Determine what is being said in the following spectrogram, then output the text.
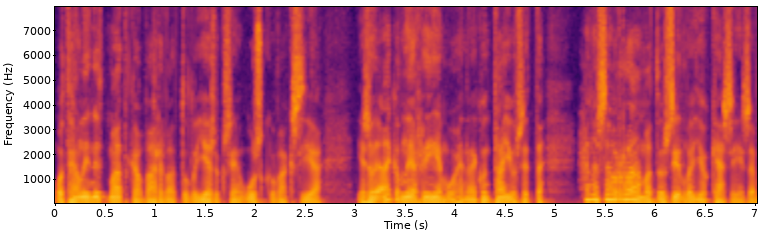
Mutta hän oli nyt matkan varrella tullut Jeesukseen uskovaksi ja, ja se oli aika monen riemu hänellä, kun tajusi, että hän on saanut raamatun silloin jo käsiinsä,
